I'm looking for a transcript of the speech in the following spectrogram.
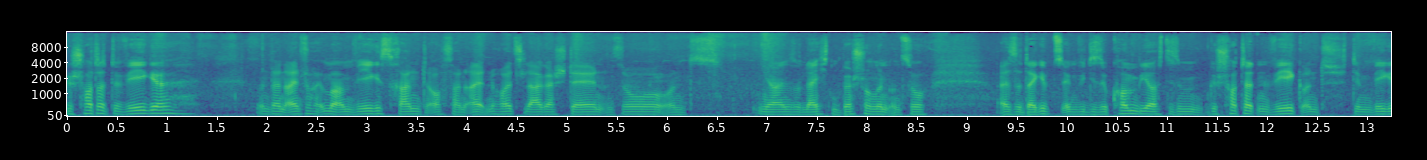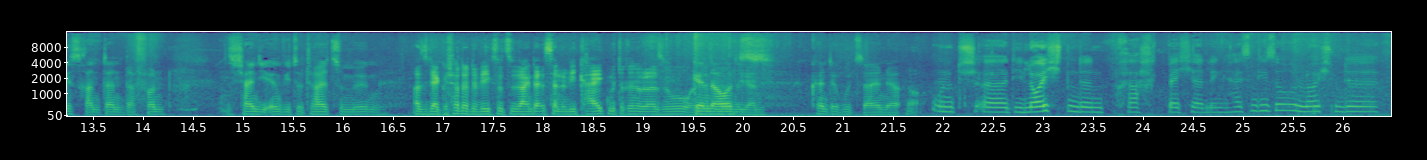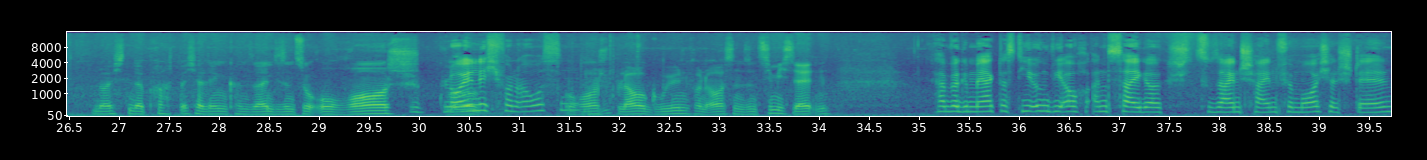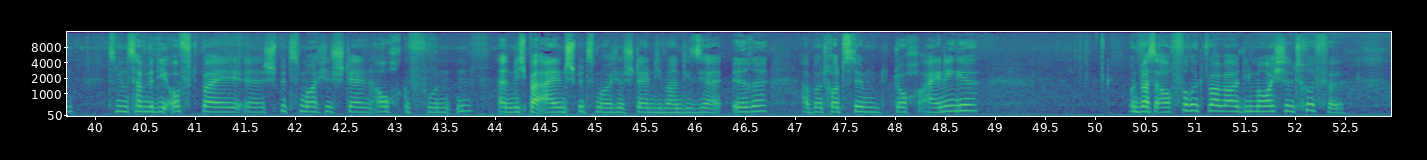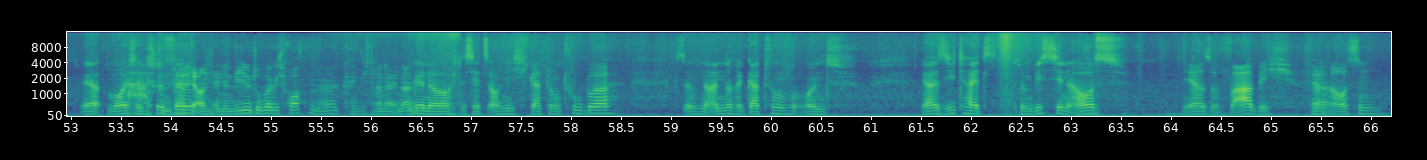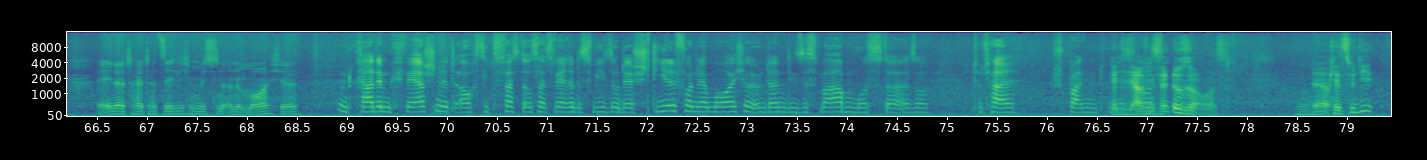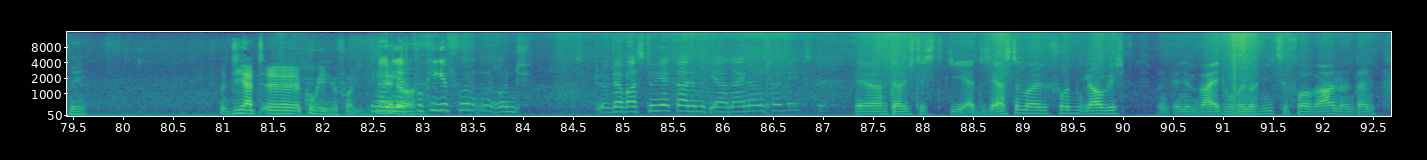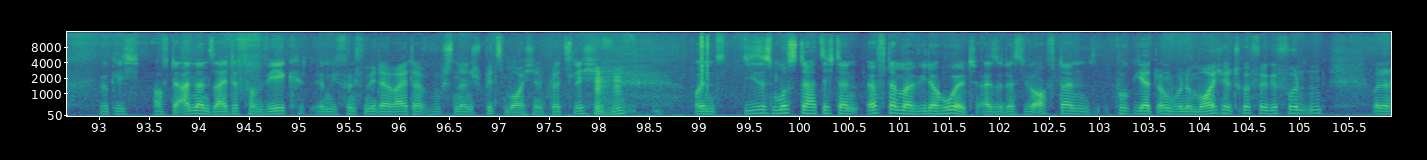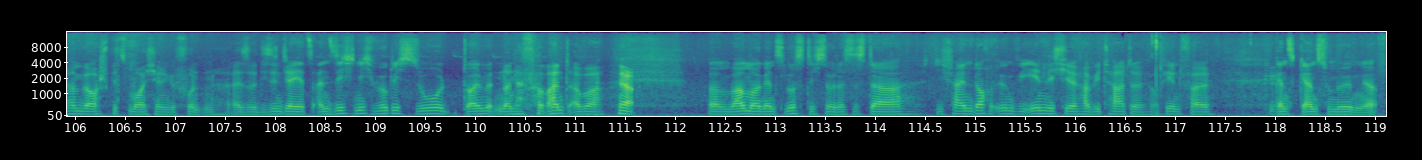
geschotterte Wege und dann einfach immer am Wegesrand auch so an alten Holzlagerstellen und so und ja, an so leichten Böschungen und so. Also da gibt es irgendwie diese Kombi aus diesem geschotterten Weg und dem Wegesrand dann davon. Das scheinen die irgendwie total zu mögen. Also der geschotterte Weg sozusagen, da ist dann irgendwie Kalk mit drin oder so. Und Genau, die das könnte gut sein, ja. Und äh, die leuchtenden Prachtbecherlinge, heißen die so? Leuchtende, Leuchtender Prachtbecherling kann sein, die sind so orange, bläulich von außen. orange, blau, grün von außen, sind ziemlich selten. Haben wir gemerkt, dass die irgendwie auch Anzeiger zu sein scheinen für Morchelstellen. Zumindest haben wir die oft bei äh, Spitzmorchelstellen auch gefunden. Also nicht bei allen Spitzmorchelstellen, die waren dieses Jahr irre, aber trotzdem doch einige. Und was auch verrückt war, war die Morcheltrüffel. Ja, Ah, stimmt, da habt Morcheltrüffel. ihr auch in einem Video drüber gesprochen, ne? kann ich mich daran erinnern. Genau, das ist jetzt auch nicht Gattung Tuba, das ist irgendeine andere Gattung und ja, sieht halt so ein bisschen aus, ja, so wabig von Ja. außen. Erinnert halt tatsächlich ein bisschen an eine Morchel. Und gerade im Querschnitt auch sieht es fast aus, als wäre das wie so der Stiel von der Morchel und dann dieses Wabenmuster. Also total spannend. Wie Ja, die das sah auf jeden Fall irre aus. Ja. Kennst du die? Nee. Und die hat äh, Cookie gefunden. Genau, die Genau. hat Cookie gefunden und da warst du ja gerade mit ihr alleine unterwegs. Ne? Ja, da habe ich das die, das erste Mal gefunden, glaube ich. Und in dem Wald, wo wir noch nie zuvor waren. Und dann wirklich auf der anderen Seite vom Weg, irgendwie fünf Meter weiter, wuchsen dann Spitzmorcheln plötzlich. Mhm. Und dieses Muster hat sich dann öfter mal wiederholt. Also, dass wir oft dann, Cookie hat irgendwo eine Morcheltrüffel gefunden und dann haben wir auch Spitzmorcheln gefunden. Also, die sind ja jetzt an sich nicht wirklich so doll miteinander verwandt, aber Ja. ähm, war mal ganz lustig so, dass es da, die scheinen doch irgendwie ähnliche Habitate auf jeden Fall Okay. ganz gern zu mögen. Ja.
